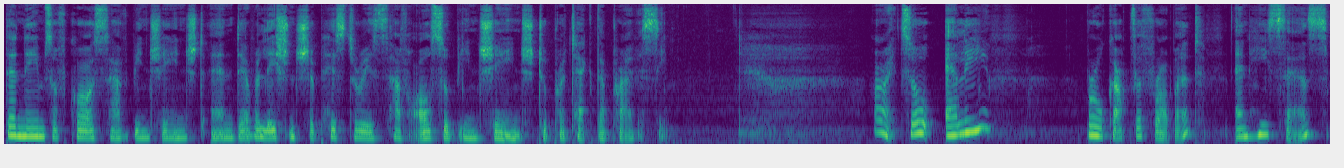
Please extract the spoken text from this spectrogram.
Their names, of course, have been changed, and their relationship histories have also been changed to protect their privacy. All right, so Ellie broke up with Robert, and he says,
